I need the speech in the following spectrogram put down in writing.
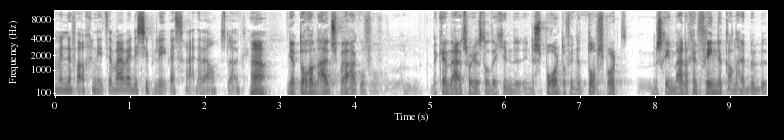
minder van genieten. Maar bij die Super League-wedstrijden wel. is leuk. Ja. Je hebt toch een uitspraak, of, of een bekende uitspraak is toch dat je in de, in de sport of in de topsport misschien bijna geen vrienden kan hebben. Ben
